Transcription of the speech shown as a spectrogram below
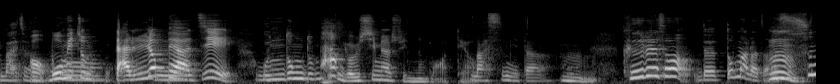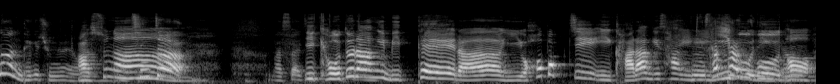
맞아. 어, 몸이 어, 좀 날렵해야지 음. 운동도 막 열심히 할 수 있는 것 같아요. 맞습니다. 음. 그래서 내가 또 말하잖아. 음. 순환 되게 중요해요. 아, 순환. 진짜 마사지. 이 겨드랑이 밑에랑 이 허벅지 이 가락이 사이 음, 이 사타구니. 부분, 어. 어,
